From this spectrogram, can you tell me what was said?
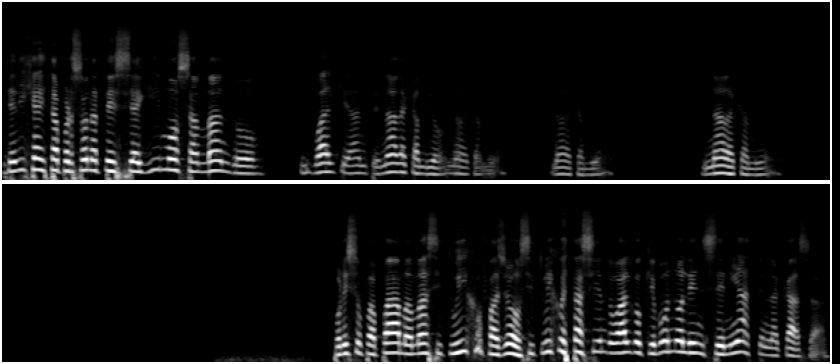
Y le dije a esta persona, te seguimos amando igual que antes. Nada cambió, nada cambió, nada cambió, nada cambió. Por eso, papá, mamá, si tu hijo falló, si tu hijo está haciendo algo que vos no le enseñaste en la casa,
